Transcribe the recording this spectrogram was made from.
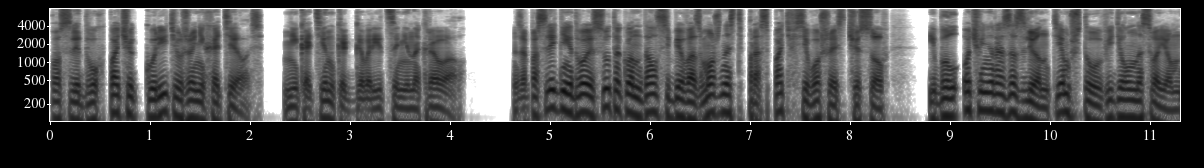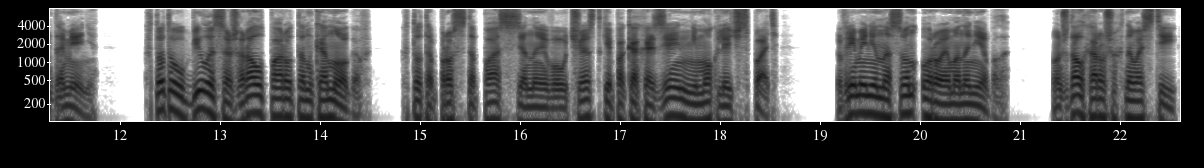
После двух пачек курить уже не хотелось. Никотин, как говорится, не накрывал. За последние двое суток он дал себе возможность проспать всего 6 часов — и был очень разозлен тем, что увидел на своем домене. Кто-то убил и сожрал пару тонконогов, кто-то просто пасся на его участке, пока хозяин не мог лечь спать. Времени на сон у Роймана не было. Он ждал хороших новостей,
